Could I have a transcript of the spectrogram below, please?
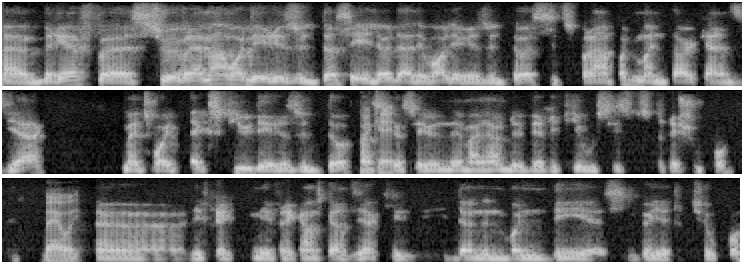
euh, bref, euh, si tu veux vraiment avoir des résultats, c'est là d'aller voir les résultats. Si tu ne prends pas de moniteur cardiaque, ben, tu vas être exclu des résultats parce que c'est une des manières de vérifier aussi si tu triches ou pas. Ben oui. les, fréquences cardiaques, ils, donnent une bonne idée si le gars a triché ou pas.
